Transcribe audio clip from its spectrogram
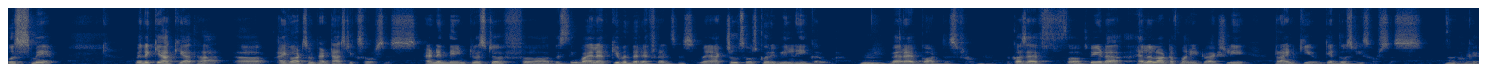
उसमें मैंने क्या किया था I got some fantastic sources and in the interest of this thing while I have given the references मैं एक्चुअल सोर्स को रिवील नहीं करूंगा hmm, where I've got this from because I've uh, paid a hell a lot of money to actually try and keep, get those resources. okay. Okay,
